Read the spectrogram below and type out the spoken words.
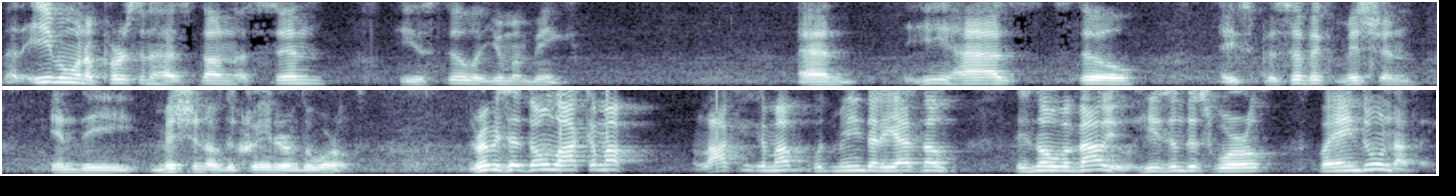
that even when a person has done a sin, he is still a human being, and he has still a specific mission in the mission of the Creator of the world. The Rebbe said, don't lock him up. Locking him up would mean that he has no, he's no value. He's in this world, but he ain't doing nothing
